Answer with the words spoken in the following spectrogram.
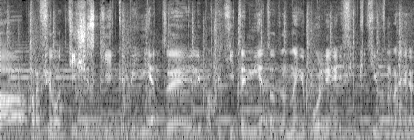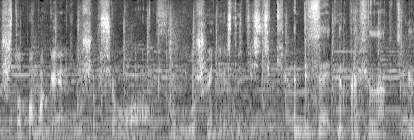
А, профилактические кабинеты, либо какие-то методы наиболее эффективные, что помогает лучше всего в улучшении статистики? Обязательно профилактика,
